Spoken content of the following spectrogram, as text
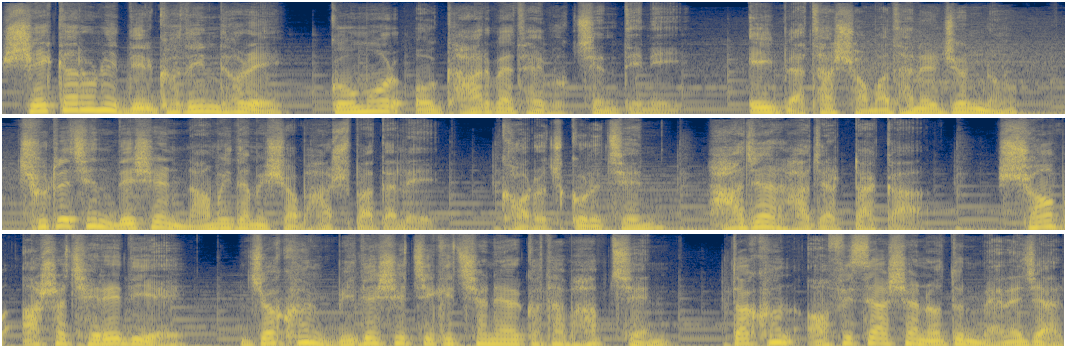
সে কারণে দীর্ঘদিন ধরে কোমর ও ঘাড় ব্যথায় ভুগছেন তিনি। এই ব্যথা সমাধানের জন্য ছুটেছেন দেশের নামিদামি সব হাসপাতালে। খরচ করেছেন হাজার হাজার টাকা। সব আশা ছেড়ে দিয়ে যখন বিদেশে চিকিৎসা নেওয়ার কথা ভাবছেন তখন অফিসে আসা নতুন ম্যানেজার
